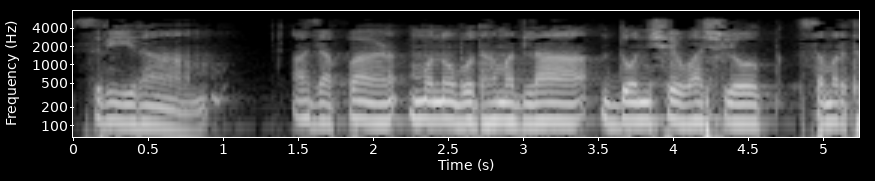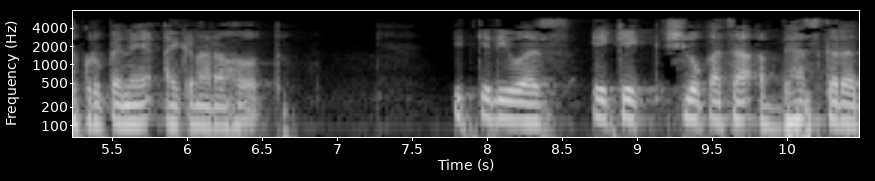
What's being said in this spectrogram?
श्रीराम. आज आपण मनोबोधामधला दोनशेवा श्लोक समर्थ कृपेने ऐकणार आहोत. इतके दिवस एक एक श्लोकाचा अभ्यास करत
